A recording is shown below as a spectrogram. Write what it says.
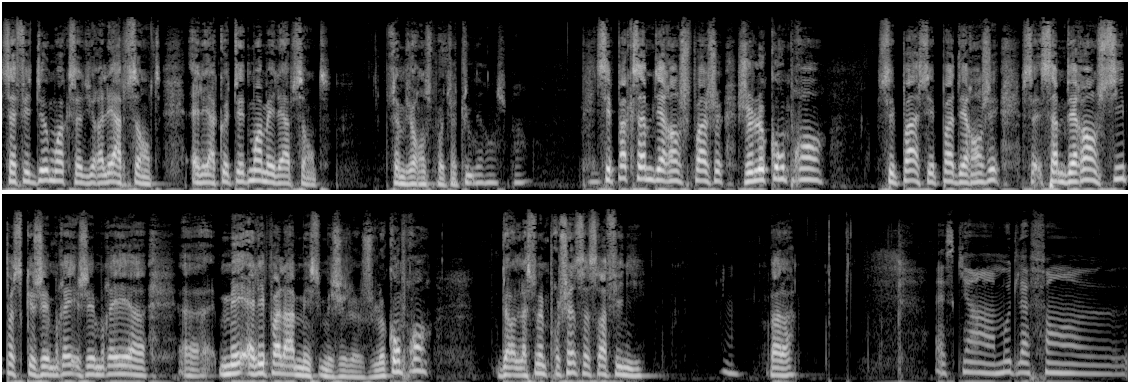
Ça fait deux mois que ça dure. Elle est absente. Elle est à côté de moi, mais elle est absente. Ça me dérange pas Ça du tout. dérange pas C'est pas que ça me dérange pas. Je, je le comprends. C'est pas, c'est pas dérangé. Ça, ça me dérange si parce que j'aimerais, j'aimerais. euh, euh, mais elle est pas là. Mais, mais je, le- je le comprends. Dans la semaine prochaine, ça sera fini. Voilà. Est-ce qu'il y a un mot de la fin, euh,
